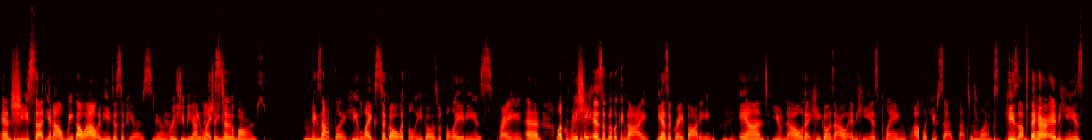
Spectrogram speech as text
And she said, you know, we go out and he disappears. Yeah, Yeah. Rishi be acting likes shady to- in the bars. Mm-hmm. Exactly. He likes to go with the he goes with the ladies, right? Mm-hmm. And look, Rishi is a good-looking guy. He has a great body. Mm-hmm. And you know that he goes out and he is playing up like you said, that's his flex. He's up there and he's,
